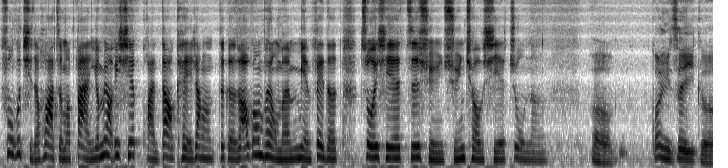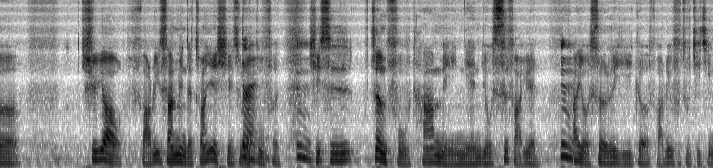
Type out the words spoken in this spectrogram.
付不起的话怎么办？有没有一些管道可以让这个劳工朋友们免费的做一些咨询，寻求协助呢？呃。关于这一个需要法律上面的专业协助的部分，嗯，其实政府它每年由司法院。嗯，他有设立一个法律辅助基金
